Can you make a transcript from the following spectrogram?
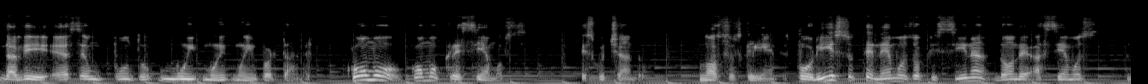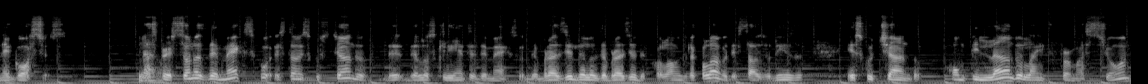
David, ese es un punto muy, muy, muy importante. ¿Cómo, cómo crecemos escuchando nuestros clientes? Por eso tenemos oficina donde hacemos negocios. Claro. As pessoas de México estão escutando de, de, los clientes de México, de Brasil, de los de Brasil, de Colômbia, de Colômbia, de Estados Unidos, escutando, compilando a informação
